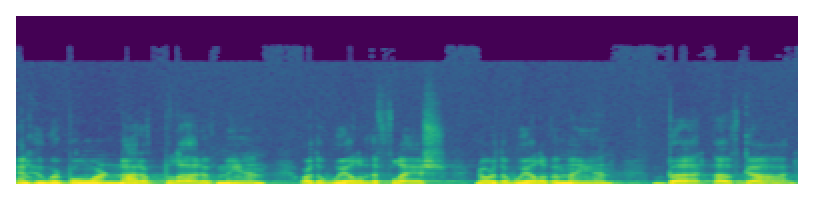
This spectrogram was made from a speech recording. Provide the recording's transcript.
and who were born not of blood of men, or the will of the flesh, nor the will of a man, but of God.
